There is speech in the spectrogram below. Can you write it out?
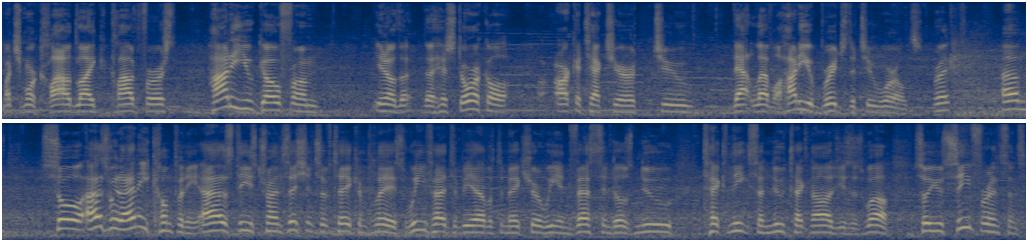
much more cloud-like, cloud first. How do you go from you know, the, the historical architecture to that level? How do you bridge the two worlds? Right. Um, so as with any company, as these transitions have taken place, we've had to be able to make sure we invest in those new techniques and new technologies as well. So you see, for instance,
